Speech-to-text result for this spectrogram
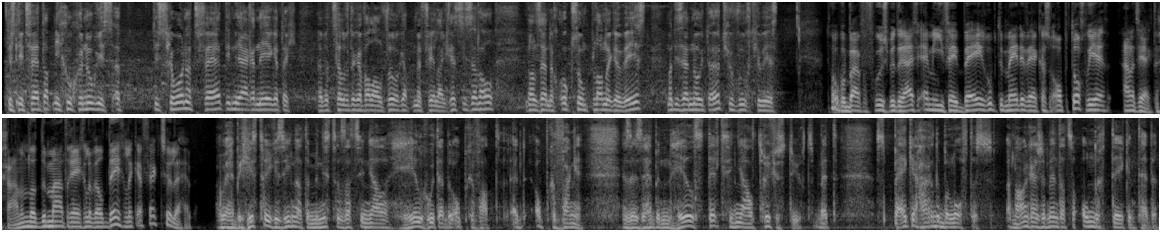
Het is niet het feit dat het niet goed genoeg is. Het, is gewoon het feit, in de jaren negentig hebben we hetzelfde geval al voor gehad met veel agressies en al. Dan zijn er ook zo'n plannen geweest, maar die zijn nooit uitgevoerd geweest. Het openbaar vervoersbedrijf MIVB roept de medewerkers op toch weer aan het werk te gaan... omdat de maatregelen wel degelijk effect zullen hebben. We hebben gisteren gezien dat de ministers dat signaal heel goed hebben opgevat en opgevangen. En ze, hebben een heel sterk signaal teruggestuurd met spijkerharde beloftes. Een engagement dat ze ondertekend hebben.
